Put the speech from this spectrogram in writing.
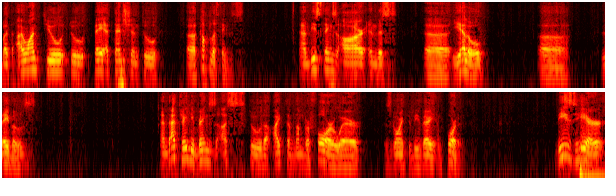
but I want you to pay attention to a couple of things. And these things are in this uh, yellow uh, labels. And that really brings us to the item number four, where is going to be very important. These here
